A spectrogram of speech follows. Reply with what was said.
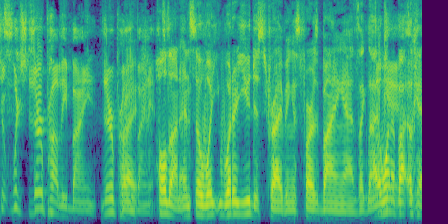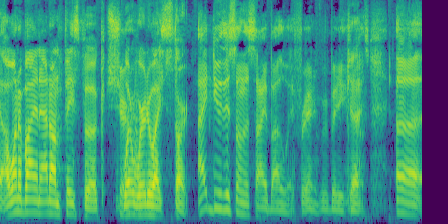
months. which they're probably buying. They're probably Right. buying it. Hold on. And so, what what are you describing as far as buying ads? Like, I want to buy. Okay, I want to buy an ad on Facebook. Sure. Where, where do I start? I do this on the side, by the way, for everybody who Okay. knows. Uh,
